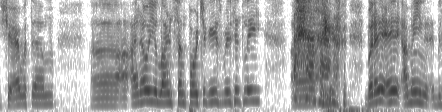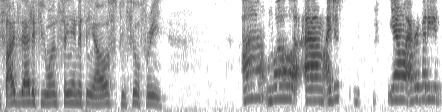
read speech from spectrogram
share with them. Uh, I know you learned some Portuguese recently, uh, but I, I mean, besides that, if you want to say anything else, f- feel free. Uh, well, um, I just, you know, everybody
